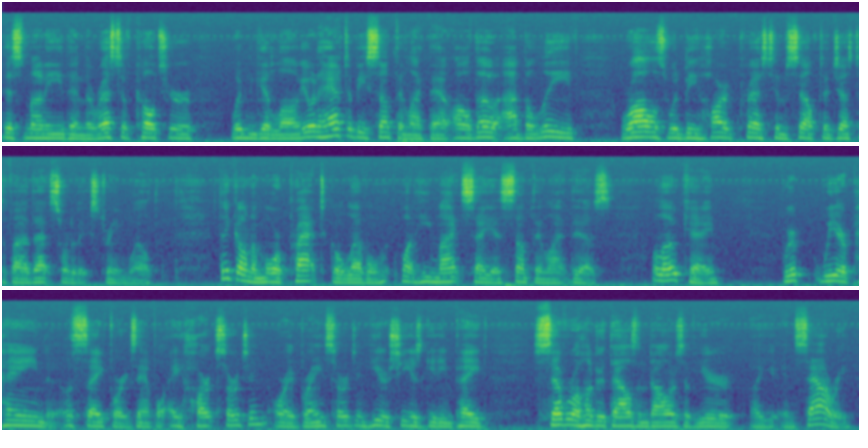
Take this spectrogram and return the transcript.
this money, then the rest of culture wouldn't get along. It would have to be something like that, although I believe Rawls would be hard pressed himself to justify that sort of extreme wealth. Think on a more practical level, what he might say is something like this Well, okay, we're, we are paying, let's say, for example, a heart surgeon or a brain surgeon, he or she is getting paid several hundred thousand dollars a year uh, in salary.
